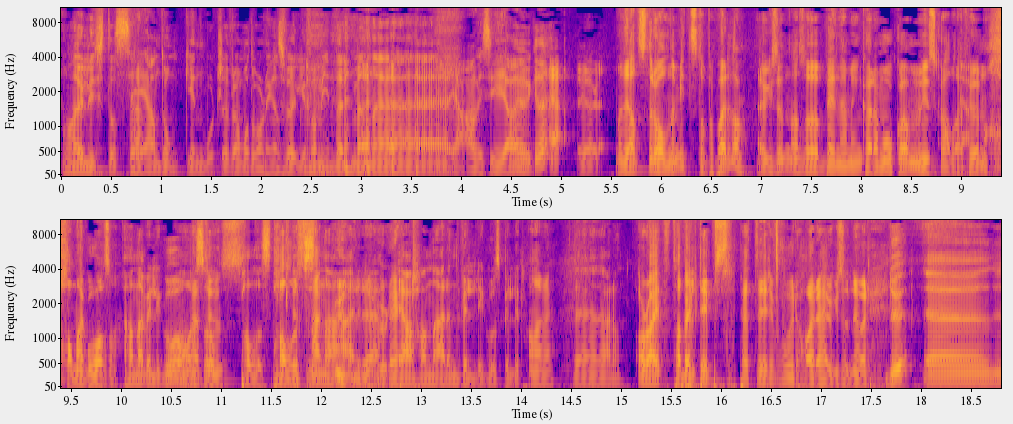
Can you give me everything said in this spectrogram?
Man har jo lyst til å se han dunke inn, bortsett fra mot Vålerenga, selvfølgelig, for min del. Men eh, ja, vi sier ja, gjør vi ikke det? Ja, vi gjør det. Men de har hatt strålende midtstopperpar, da. Haugesund. Altså Benjamin Karamoko Med mye skada i fjor, men han er god, altså. Han er veldig god. Og altså, Pallesen Pallesen er er, undervurdert. ja, han er en veldig god spiller. Han er det. Det, det er han. All right, tabelltips. Petter, hvor har du Haugesund i år? Du, eh,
